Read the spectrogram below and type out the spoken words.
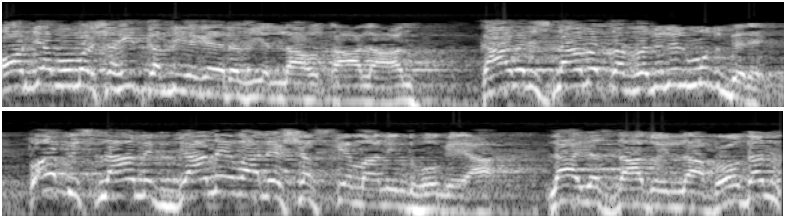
اور جب عمر شہید کر دیے گئے رضی اللہ تعالی عنہ کاغذ اسلام کا رجل المدبر. تو اب اسلام ایک جانے والے شخص کے مانند ہو گیا. لا یزداد اللہ بودن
